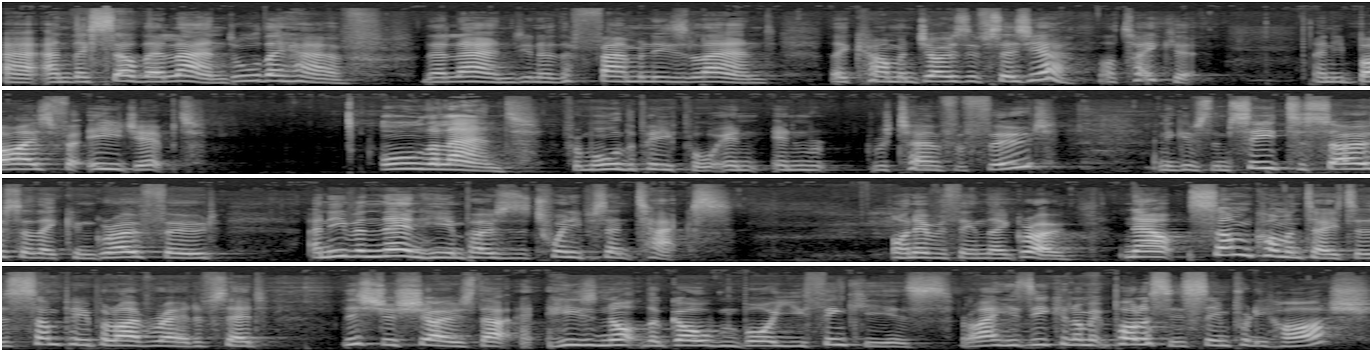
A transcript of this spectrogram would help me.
Uh, and they sell their land, all they have, their land, you know, the family's land. They come and Joseph says, Yeah, I'll take it. And he buys for Egypt all the land from all the people in, in return for food. And he gives them seed to sow so they can grow food. And even then, he imposes a 20% tax on everything they grow. Now, some commentators, some people I've read, have said this just shows that he's not the golden boy you think he is, right? His economic policies seem pretty harsh.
